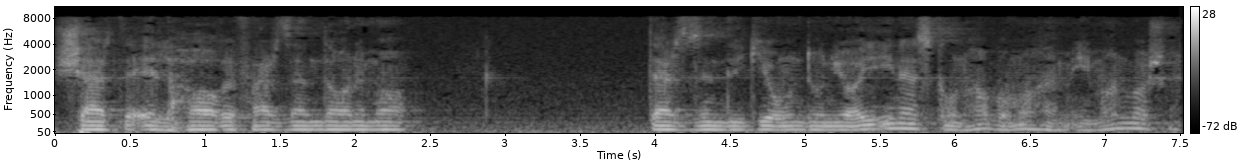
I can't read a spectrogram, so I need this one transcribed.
شرط الحاق فرزندان ما در زندگی اون دنیایی این است که اونها با ما هم ایمان باشند.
